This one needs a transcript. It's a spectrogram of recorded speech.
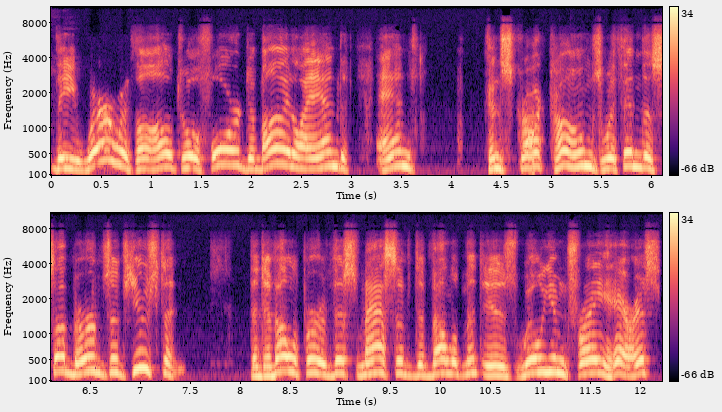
the wherewithal to afford to buy land and construct homes within the suburbs of Houston. The developer of this massive development is William Trey Harris,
